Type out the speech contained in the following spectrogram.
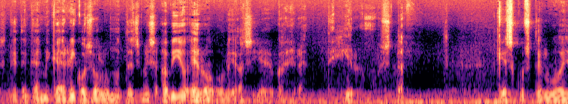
se tietenkään mikään rikos ollut, mutta esimerkiksi avioero oli asia, joka herätti hirmuista keskustelua ja,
